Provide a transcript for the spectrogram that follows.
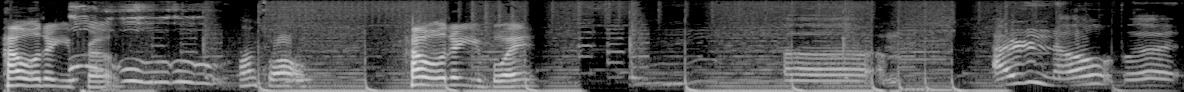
How old are you, Ooh, Pro? ooh, ooh, ooh. I'm 12. How old are you, boy? Uh, um, I don't know, but.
